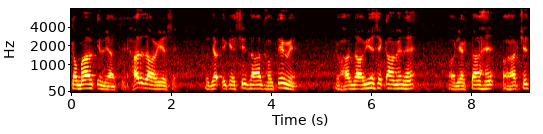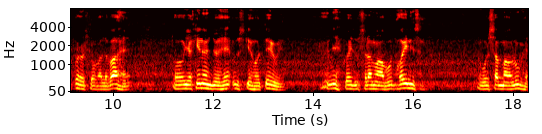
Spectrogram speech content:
کمال کے لحاظ سے، ہر زاویے سے۔ تو جب ایک ایسی ذات ہوتے ہوئے جو ہر زاویے سے کامل ہے اور یکتا ہے اور ہر چیز پر اس کو غلبہ ہے تو یقیناً جو ہے، اس کے ہوتے ہوئے یعنی کوئی دوسرا معبود ہو ہی نہیں سکتا۔ تو وہ سب مغلوب ہے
